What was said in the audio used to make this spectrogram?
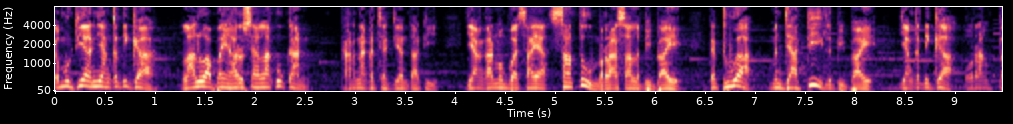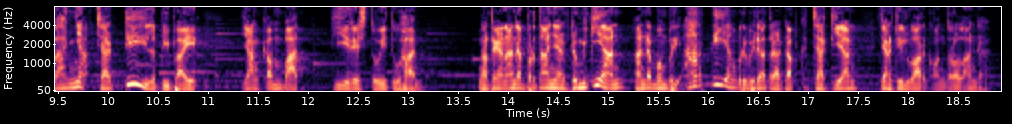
Kemudian yang ketiga, lalu apa yang harus saya lakukan karena kejadian tadi yang akan membuat saya satu merasa lebih baik, kedua menjadi lebih baik, yang ketiga orang banyak jadi lebih baik, yang keempat direstui Tuhan. Nah dengan Anda bertanya demikian, Anda memberi arti yang berbeda terhadap kejadian yang di luar kontrol Anda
